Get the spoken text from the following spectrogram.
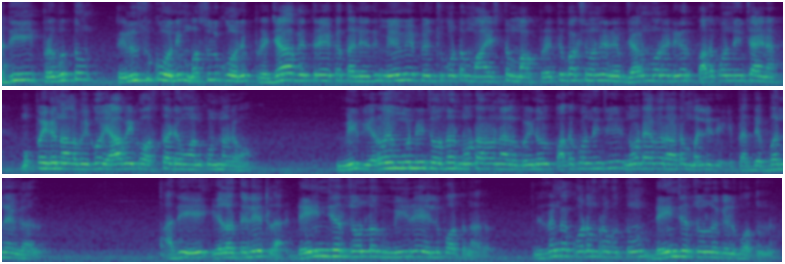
అది ప్రభుత్వం తెలుసుకొని మసులుకొని ప్రజా వ్యతిరేకత అనేది మేమే పెంచుకుంటాం. మా ఇష్టం మాకు ప్రతిపక్షం అని రేపు జగన్మోహన్ రెడ్డి గారు పదకొండు నుంచి ఆయన ముప్పైకో నలభైకో యాభైకో వస్తాడేమో అనుకుంటున్నారేమో. మీకు ఇరవై మూడు నుంచి ఒకసారి నూట అరవై నాలుగు పోయిన వాళ్ళు పదకొండు నుంచి నూట యాభై రావడం మళ్ళీ ఇది పెద్ద ఇబ్బంది ఏం కాదు. అది ఇలా తెలియట్లా. డేంజర్ జోన్లోకి మీరే వెళ్ళిపోతున్నారు. నిజంగా కూటమి ప్రభుత్వం డేంజర్ జోన్లోకి వెళ్ళిపోతుంది.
